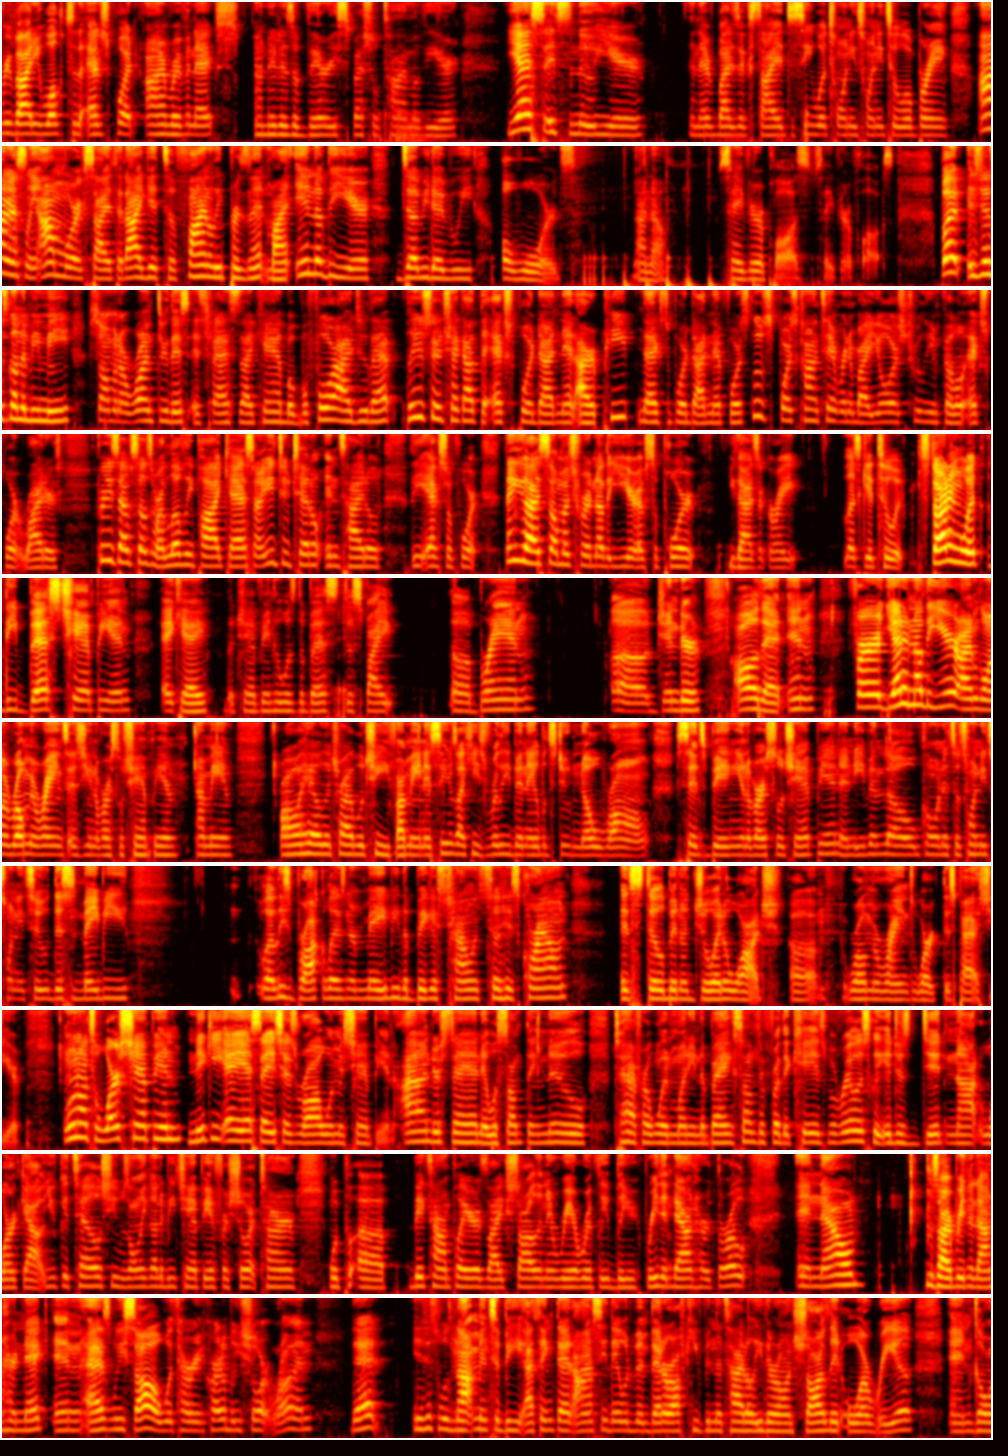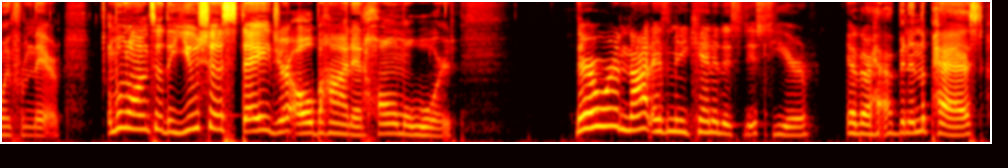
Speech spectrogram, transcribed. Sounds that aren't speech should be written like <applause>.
everybody. Welcome to the X Report. I'm Raven X, and it is a very special time of year. Yes, it's the new year, and everybody's excited to see what 2022 will bring. Honestly, I'm more excited that I get to finally present my end of the year WWE awards. I know. Save your applause. Save your applause. But it's just gonna be me, so I'm gonna run through this as fast as I can. But before I do that, please sure to check out the xreport.net. I repeat, the xreport.net for exclusive sports content written by yours truly and fellow X Report writers. Previous episodes of our lovely podcast on our YouTube channel entitled The X Report. Thank you guys so much for another year of support. You guys are great. Let's get to it. Starting with the best champion, aka the champion who was the best despite uh brand uh gender all that. And for yet another year i'm going roman reigns as universal champion. I mean all hail the tribal chief. I mean it seems like he's really been able to do no wrong since being universal champion. And even though going into 2022 this may be well at least brock lesnar may be the biggest challenge to his crown it's still been a joy to watch um, roman reigns work this past year Moving on to worst champion, Nikki Ash as Raw Women's Champion. I understand it was something new to have her win Money in the Bank, something for the kids, but realistically, it just did not work out. You could tell she was only going to be champion for short term with uh, big time players like Charlotte and Rhea Ripley breathing down her throat, and now I'm sorry, breathing down her neck. And as we saw with her incredibly short run, that it just was not meant to be. I think that honestly they would have been better off keeping the title either on Charlotte or Rhea and going from there. Moving on to the You Should Stayed Your Old Behind at Home Award. There were not as many candidates this year as there have been in the past,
